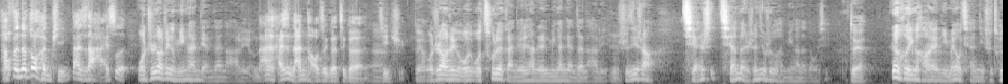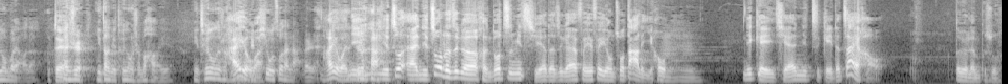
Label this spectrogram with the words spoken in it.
他分的都很平，但是他还是我知道这个敏感点在哪里了。难还是难逃这个这个进去。对，我知道这个，我我粗略感觉一下这个敏感点在哪里。实际上，钱是钱本身就是个很敏感的东西，对任何一个行业，你没有钱你是推动不了的。对但是你到底推动什么行业？你推动的是还有啊屁股坐在哪儿的人？还有啊，你你做哎，你做了这个很多知名企业的这个 FA 费用做大了以后，嗯。你给钱，你只给的再好，都有人不舒服，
